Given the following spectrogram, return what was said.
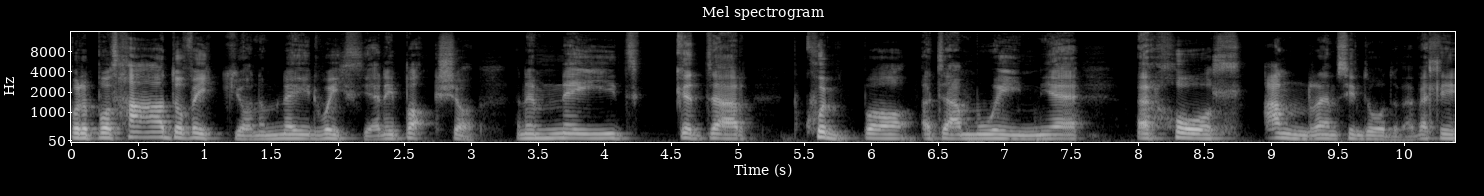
Bod y boddhad o feicio yn ymwneud weithiau, neu bocsio, yn ymwneud gyda'r cwympo, y damweiniau, yr holl anrem sy'n dod o fe. Felly,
